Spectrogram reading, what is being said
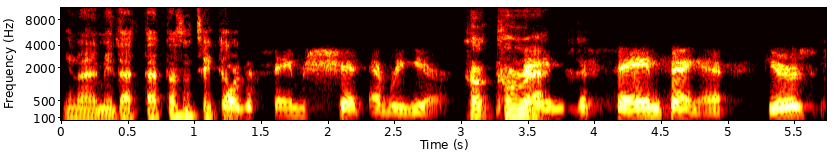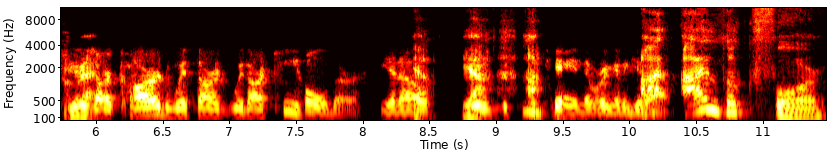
You know what I mean? That that doesn't take. Or a, the same shit every year. Co- correct. The same, the same thing. Eh, here's here's correct. our card with our with our key holder. You know, yeah. yeah. Here's the keychain that we're going to get. I, I look for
